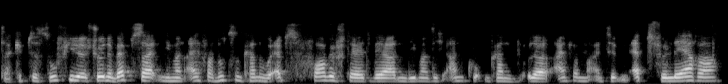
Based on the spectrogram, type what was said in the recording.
Da gibt es so viele schöne Webseiten, die man einfach nutzen kann, wo Apps vorgestellt werden, die man sich angucken kann oder einfach mal eintippen, Apps für Lehrer.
